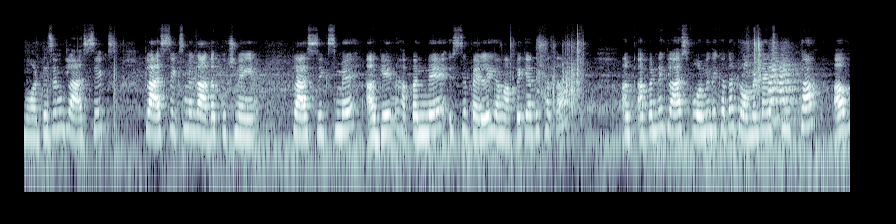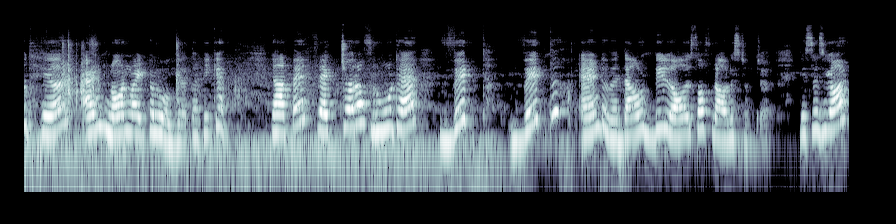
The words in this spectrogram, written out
what is in class six class six में ज़्यादा कुछ नहीं है। क्लास सिक्स में अगेन अपन ने इससे पहले यहाँ पे क्या देखा था? अपन ने क्लास फोर में देखा था ट्रोमेटाइज टूथ था। अब हेयर एंड नॉन वाइटल हो गया था, ठीक है? यहाँ पे फ्रैक्चर ऑफ़ रूट है। With with and without the loss of crown structure this is your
